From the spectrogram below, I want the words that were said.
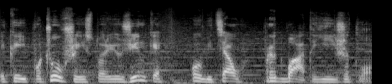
який, почувши історію жінки, пообіцяв придбати їй житло.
